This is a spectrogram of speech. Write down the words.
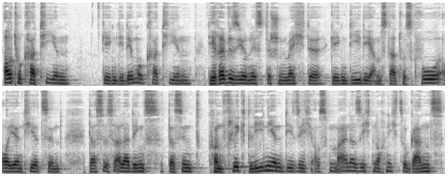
Autokratien gegen die Demokratien, die revisionistischen Mächte gegen die, die am Status quo orientiert sind. Das ist allerdings, das sind Konfliktlinien, die sich aus meiner Sicht noch nicht so ganz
